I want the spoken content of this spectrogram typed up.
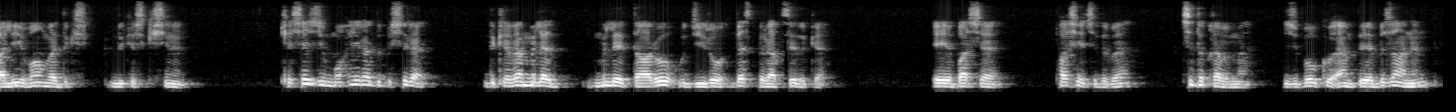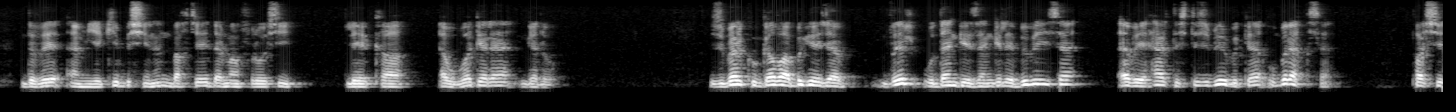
alî wan ve dikişkişînin. Keşe ji Mohê re dibişire, dikeve milê Taro û Cîro dest bi reqsê dike. Ê baş e, paşê çi dibe? Çi diqewime? Ji bo ku em pê bizanin, divê em yekî bişînin baxçeyê dermanfiroşî, lê ka ew vegere gelo. Ji ber ku gava bigêje vir û dengê zengilê bibihîse, ev ê her tiştî ji bîr bike û bireqise. Paşî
